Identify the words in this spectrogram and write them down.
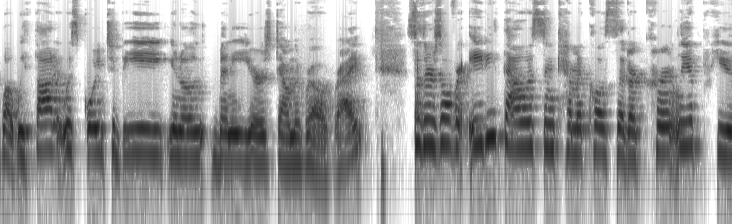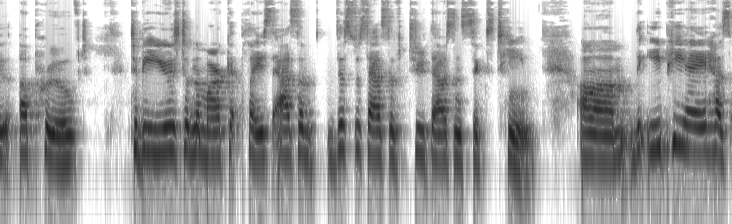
what we thought it was going to be, you know, many years down the road, right? So there's over 80,000 chemicals that are currently approved to be used in the marketplace as of this was as of 2016. Um, the EPA has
